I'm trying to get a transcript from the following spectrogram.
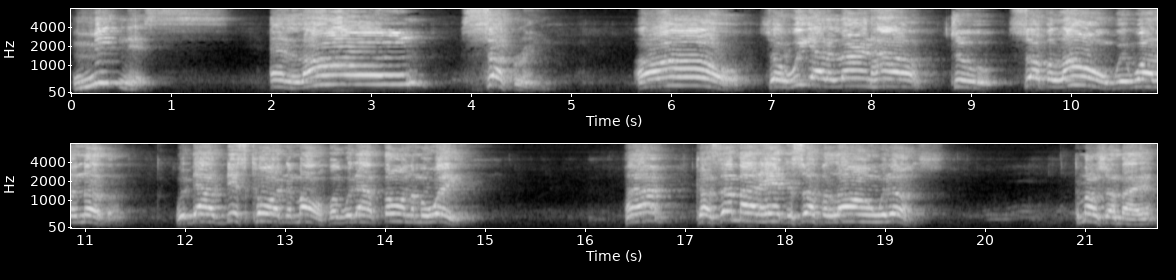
Meekness and long suffering. Oh, so we got to learn how to suffer long with one another without discarding them off or without throwing them away. Huh? Because somebody had to suffer along with us. Come on, somebody.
